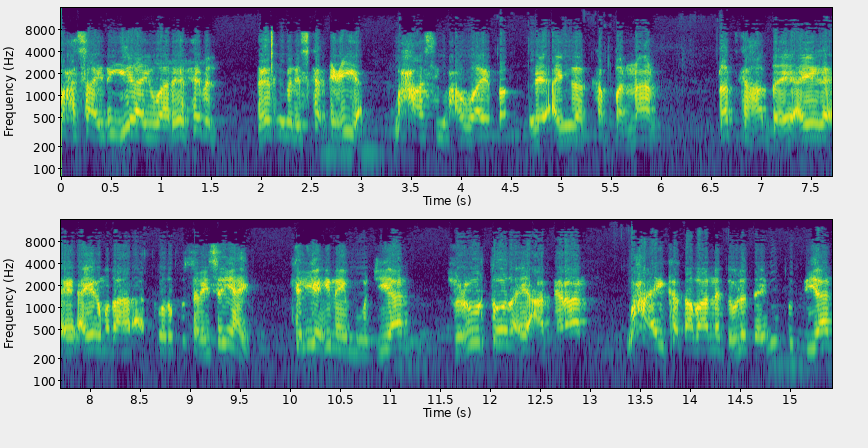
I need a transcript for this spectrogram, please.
waxa saa idin yeelayo waa reer hebel. Reer hebel iska dhiciya. Waxaasi waxa waaye dad ayaga ka bannaan. Dadka hadda ee ayaga ayaga mudaaharaadkooda ku salaysan yahay keliya inay muujiyaan shucuurtooda ay cabiraan waxa ay ka qabaanna dawladda ay u gudbiyaan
